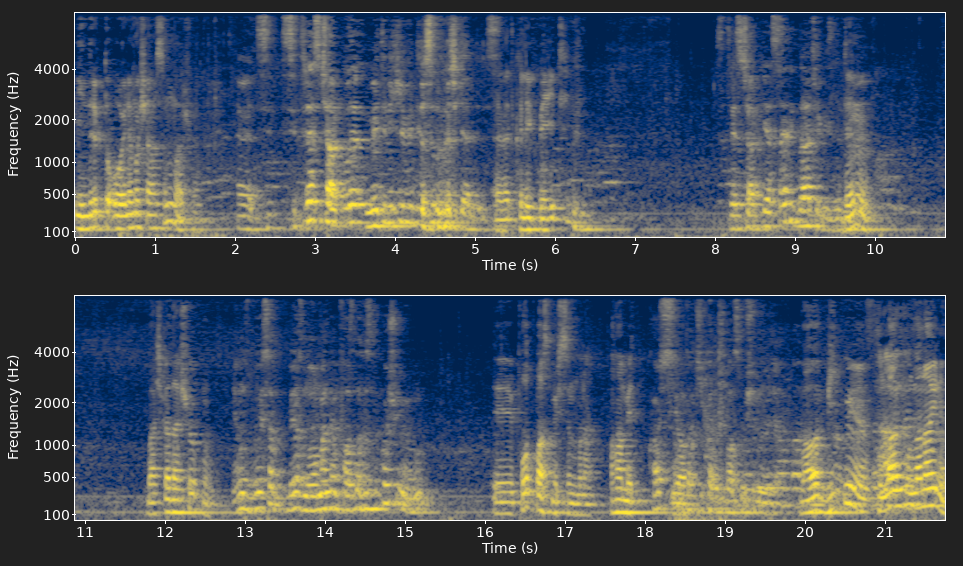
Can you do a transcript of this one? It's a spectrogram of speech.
İndirip de oynama şansım var şu an. Evet, stres çarklı Metin 2 videosuna hoş geldiniz. Evet clickbait. Stres çarkı yazsaydık daha çok izlenirdi. Değil mi? Başka daş yok mu? Yalnız bu hesap biraz normalden fazla hızlı koşmuyor mu? Ee, pot basmışsın buna. Ahmet. Kaç Yok. dakikalık basmışım öyle? Valla bitmiyor. Kullan kullan aynı.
